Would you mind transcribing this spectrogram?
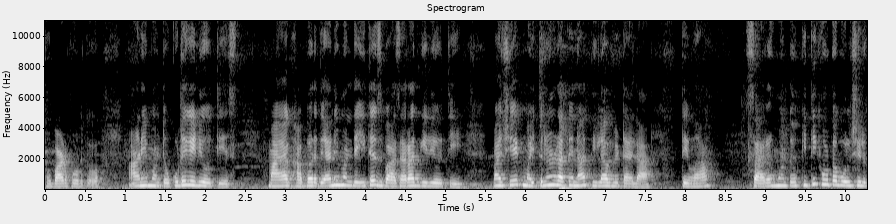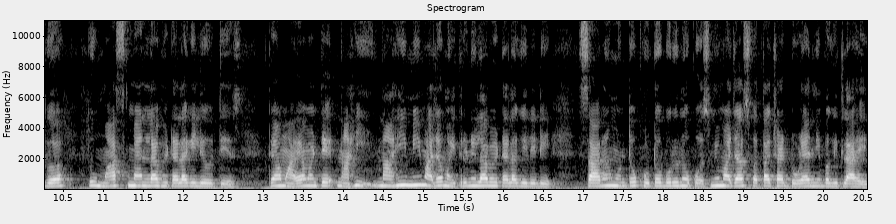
थोबाड फोडतो आणि म्हणतो कुठे गेली होतीस? माया घाबरते आणि म्हणते इथेच बाजारात गेली होती. माझी एक मैत्रीण राहते ना तिला भेटायला. तेव्हा सारंग म्हणतो किती खोटं बोलशील गं? तू मास्क मॅनला भेटायला गेली होतीस. तेव्हा माया म्हणते नाही नाही मी माझ्या मैत्रिणीला भेटायला गेलेली. सारंग म्हणतो खोटं बोलू नकोस. मी माझ्या स्वतःच्या डोळ्यांनी बघितलं आहे.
